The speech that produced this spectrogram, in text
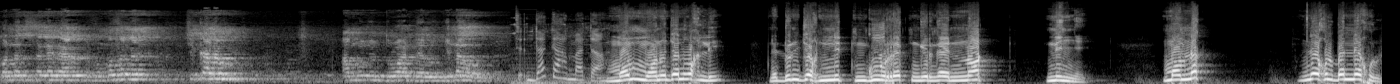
kon nag Sénégal dafa mës a nekk ci kanam amuñu droit dellu ginnaaw. Dakar Matin. moom moo nu doon wax li ne duñ jox nit nguur rek ngir ngay noot nit ñi moom nag neexul ba neexul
